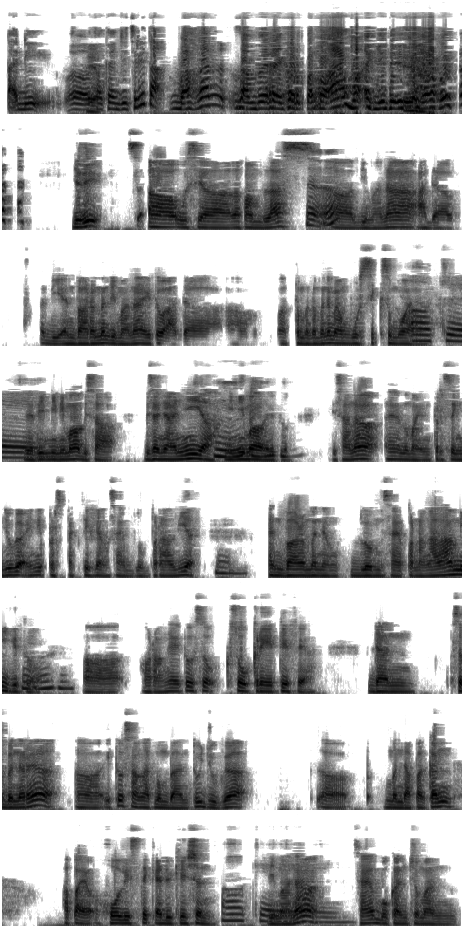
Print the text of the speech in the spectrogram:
tadi uh, Iya. Kak Kanji cerita bahkan sampai rekor terlama gitu di Iya. Jadi uh, usia 18 Heeh. uh, di mana ada di environment di mana itu ada uh, teman-temannya memang musik semua ya. Oke. jadi minimal bisa bisa nyanyi Hmm, minimal hmm, gitu di sana eh lumayan interesting juga. Ini perspektif yang saya belum pernah lihat. Hmm, environment yang belum saya pernah ngalami gitu. Hmm, uh, orangnya itu so so kreatif ya. Dan sebenarnya uh, itu sangat membantu juga uh, mendapatkan apa ya holistic education. Oke. Di mana saya bukan cuman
